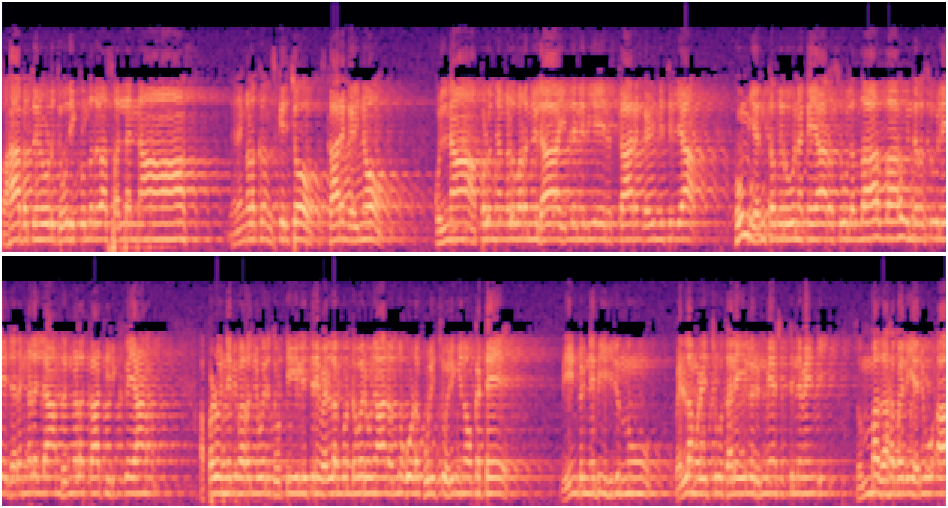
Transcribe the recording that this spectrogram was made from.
സഹാബത്തിനോട് ചോദിക്കുന്നത് സല്ലന്നാസ് ജനങ്ങളൊക്കെ നിസ്കരിച്ചോ നിസ്കാരം കഴിഞ്ഞോ? കുൽന അപ്പോഴും ഞങ്ങൾ പറഞ്ഞു ലാ ഇല്ല നബിയെ നിസ്കാരം കഴിഞ്ഞിട്ടില്ല. ഹും എന്തമിറൂനക്കയാ റസൂൽ അള്ളാഹുവിന്റെ റസൂലെ ജനങ്ങളെല്ലാം നിങ്ങളെ കാത്തിരിക്കുകയാണ്. അപ്പോഴും നബി പറഞ്ഞു ഒരു തൊട്ടിയിൽ ഇത്തിരി വെള്ളം കൊണ്ടുവരൂ ഞാൻ ഒന്നുകൂടെ കുളിച്ച് ഒരുങ്ങി നോക്കട്ടെ. വീണ്ടും നബി ഇരുന്നു വെള്ളമൊഴിച്ചു തലയിൽ ഒരു ഉന്മേഷത്തിന് വേണ്ടി. സുമ്മദഹബലി അനു ആ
